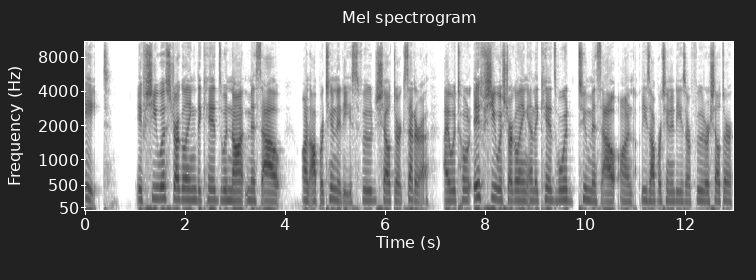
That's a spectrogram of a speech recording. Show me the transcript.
Eight, if she was struggling, the kids would not miss out on opportunities, food, shelter, etc. I would to- if she was struggling and the kids would to miss out on these opportunities or food or shelter,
